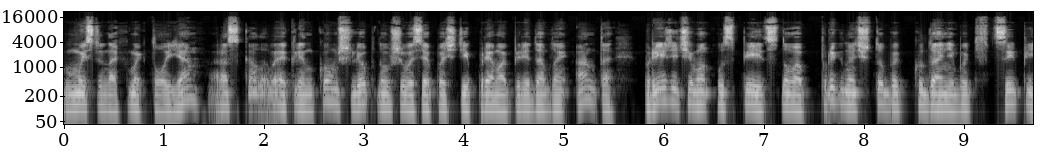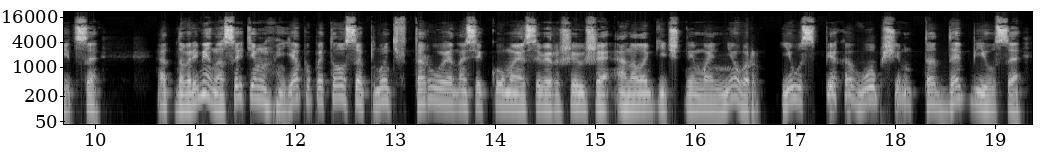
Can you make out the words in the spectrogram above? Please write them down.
Мысленно хмыкнул я, раскалывая клинком шлепнувшегося почти прямо передо мной Анта, прежде чем он успеет снова прыгнуть, чтобы куда-нибудь вцепиться. Одновременно с этим я попытался пнуть второе насекомое, совершившее аналогичный маневр, и успеха, в общем-то, добился –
